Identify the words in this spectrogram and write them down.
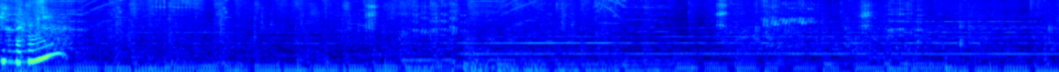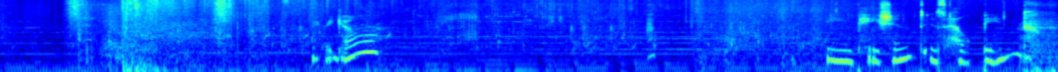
Another one. There we go. Being patient is helping.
